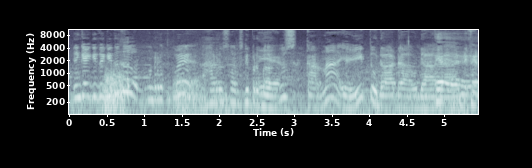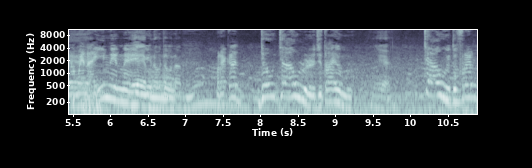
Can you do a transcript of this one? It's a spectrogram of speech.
yang kayak gitu-gitu tuh menurut gue harus harus diperbagus Iya. karena ya itu udah ada udah ada Iya, iya, ini iya. fenomena ini nih. Iya, gitu. benar-benar. Mereka jauh-jauh loh dari Citayam loh. iya Jauh itu, friend.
